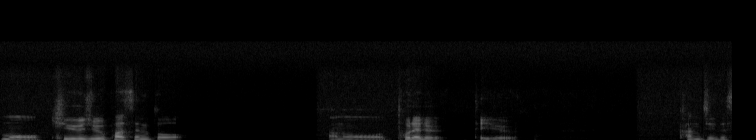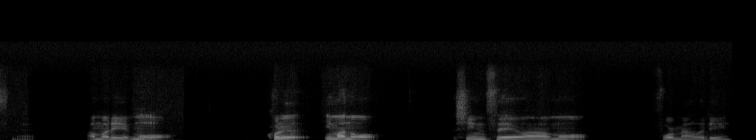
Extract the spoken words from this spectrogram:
もう90%あの取れるっていう感じですね。あまりもう、これ、今の申請はもう、フォーマリテ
